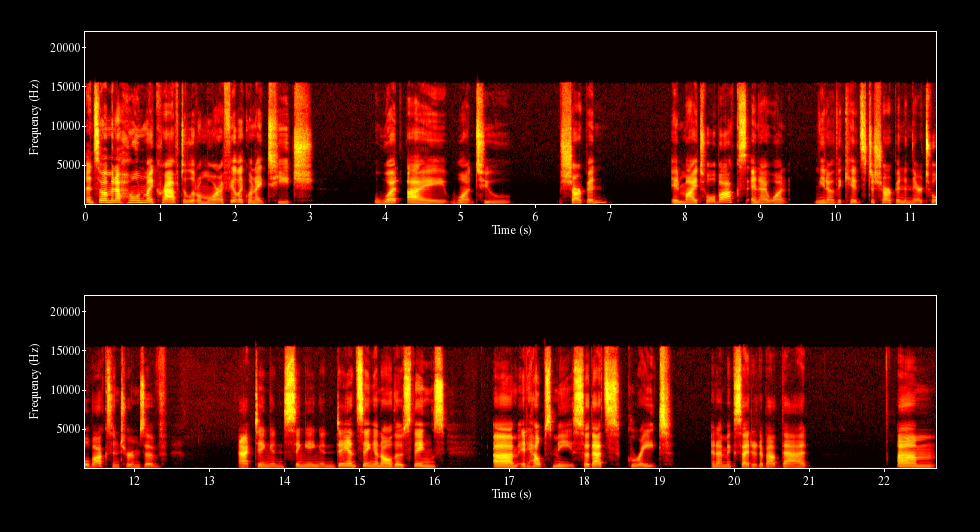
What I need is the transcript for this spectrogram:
and so I'm going to hone my craft a little more. I feel like when I teach what I want to sharpen in my toolbox, and I want, you know, the kids to sharpen in their toolbox in terms of acting and singing and dancing and all those things um, it helps me. So that's great. And I'm excited about that. Um,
